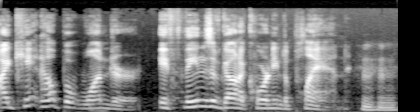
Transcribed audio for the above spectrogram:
I can't help but wonder if things have gone according to plan. Mhm.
